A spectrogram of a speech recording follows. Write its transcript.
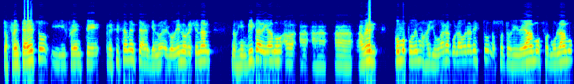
Entonces, frente a eso y frente precisamente a que el gobierno regional nos invita, digamos, a, ver cómo podemos ayudar a colaborar esto. Nosotros ideamos, formulamos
